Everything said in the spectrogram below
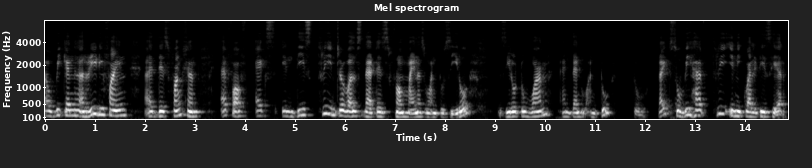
uh, we can uh, redefine uh, this function f of x in these three intervals that is from minus 1 to 0 0 to 1 and then 1 to 2 right? So we have three inequalities here.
